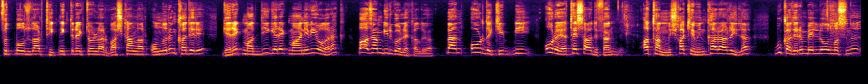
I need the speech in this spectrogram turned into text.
futbolcular, teknik direktörler, başkanlar onların kaderi gerek maddi gerek manevi olarak bazen bir gole kalıyor. Ben oradaki bir oraya tesadüfen atanmış hakemin kararıyla bu kaderin belli olmasını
